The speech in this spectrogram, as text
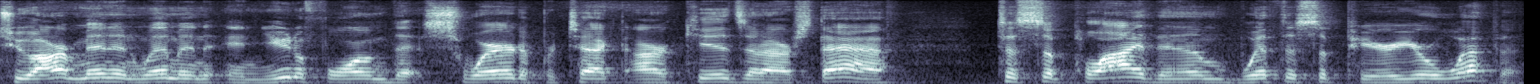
to our men and women in uniform that swear to protect our kids and our staff to supply them with a superior weapon.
